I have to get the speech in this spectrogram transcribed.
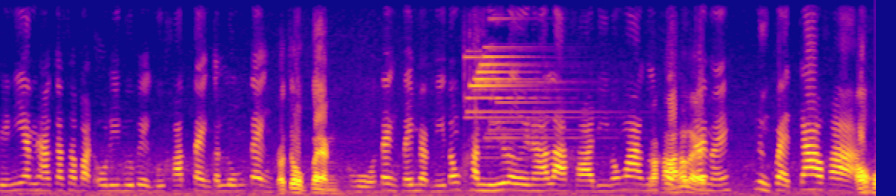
เทเนียมนะคะกระสะบัดโอรินมือเบรกมือคลัตช์แต่งกันลมแต่งกระจกแต่ง โอ้โหแต่งเต็มแบบนี้ต้องคันนี้เลยนะคะราคาดีมากๆเงินราคาเท่าไหร่ ได้ไหม189 ค่ะ โอ้โห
